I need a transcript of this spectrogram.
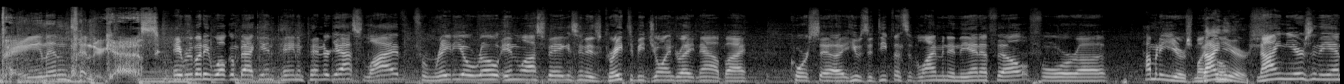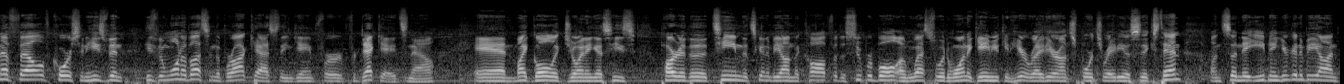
Payne and Pendergast. Hey, everybody, welcome back in. Payne and Pendergast live from Radio Row in Las Vegas. And it is great to be joined right now by, of course, uh, he was a defensive lineman in the NFL for. Uh, how many years, Michael? Nine years. Nine years in the NFL, of course, and he's been he's been one of us in the broadcasting game for, for decades now. And Mike Golic joining us. He's part of the team that's going to be on the call for the Super Bowl on Westwood One, a game you can hear right here on Sports Radio 610 on Sunday evening. You're going to be on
